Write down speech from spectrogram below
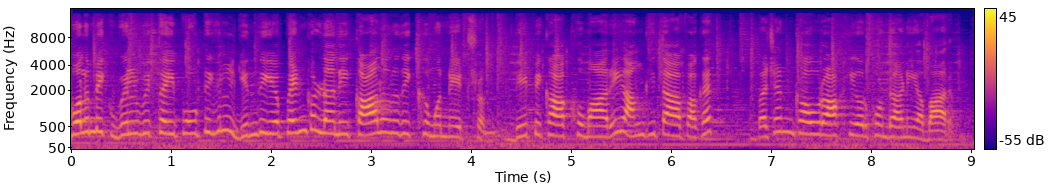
ஒலிம்பிக் வில்வித்தை போட்டியில் இந்திய பெண்கள் அணி காலிறுதிக்கு முன்னேற்றம். தீபிகா குமாரி அங்கிதா பகத் பஜன் கவுர் ஆகியோர் கொண்ட அணி அபாரம்.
